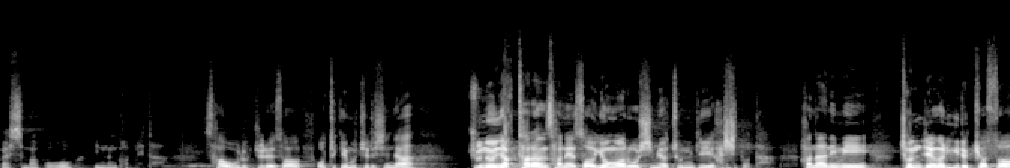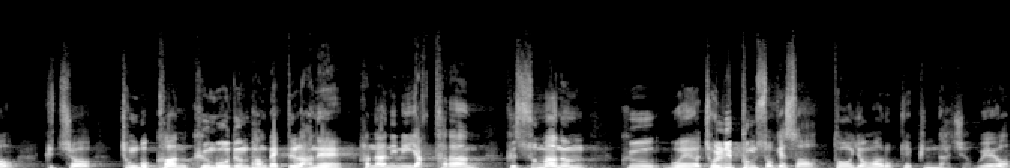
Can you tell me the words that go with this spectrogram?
말씀하고 있는 겁니다. 4, 5, 6줄에서 어떻게 무찌르시냐? 주는 약탈한 산에서 영화로우시며 존귀하시도다. 하나님이 전쟁을 일으켜서 그쵸 정복한 그 모든 방백들 안에 하나님이 약탈한 그 수많은 그 뭐예요? 전리품 속에서 더 영화롭게 빛나죠. 왜요?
